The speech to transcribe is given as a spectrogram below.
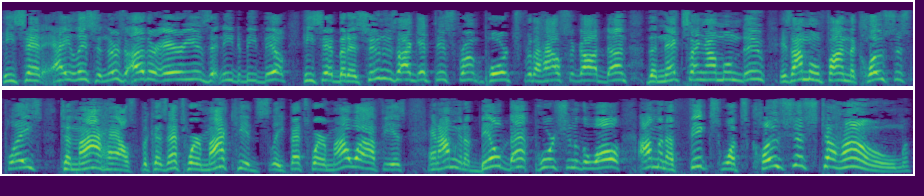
He said, hey listen, there's other areas that need to be built. He said, but as soon as I get this front porch for the house of God done, the next thing I'm gonna do is I'm gonna find the closest place to my house because that's where my kids sleep. That's where my wife is. And I'm gonna build that portion of the wall. I'm gonna fix what's closest to home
